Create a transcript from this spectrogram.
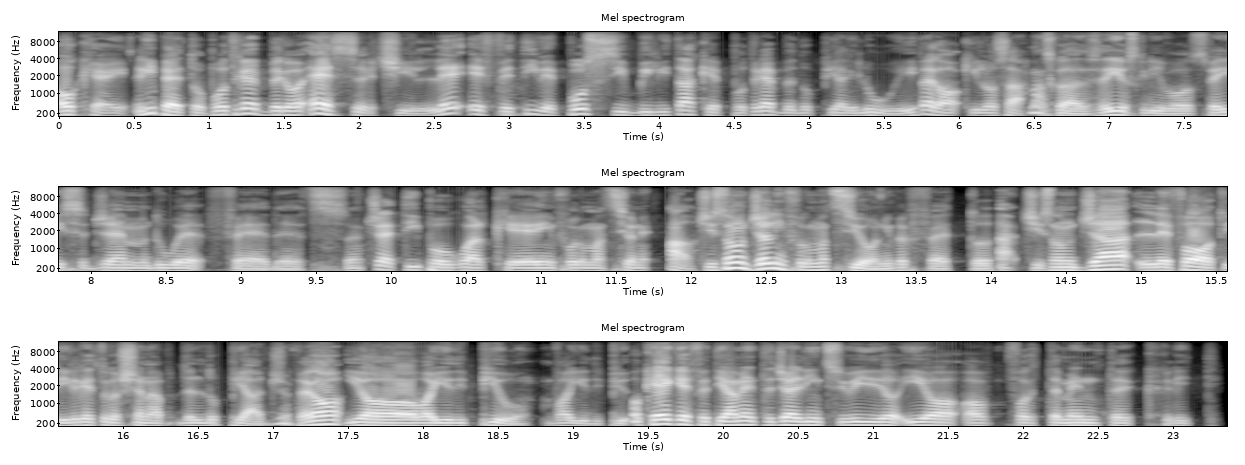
Ok, ripeto, potrebbero esserci le effettive possibilità che potrebbe doppiare lui, però chi lo sa. Ma scusate, se io scrivo Space Jam 2 Fedez, c'è tipo qualche informazione? Ah, ci sono già le informazioni, perfetto. Ah, ci sono già le foto, il retroscena del doppiaggio, però io voglio di più, voglio di più. Ok che effettivamente già all'inizio video io ho fortemente criticato.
